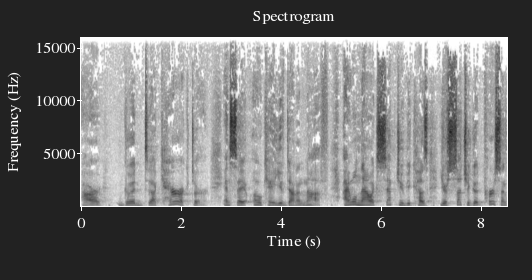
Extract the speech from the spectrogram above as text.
our good uh, character, and say, okay, you've done enough. I will now accept you because you're such a good person.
